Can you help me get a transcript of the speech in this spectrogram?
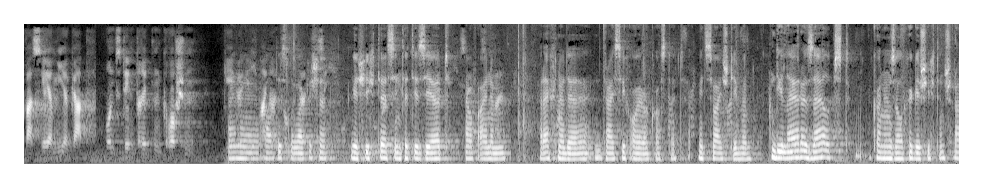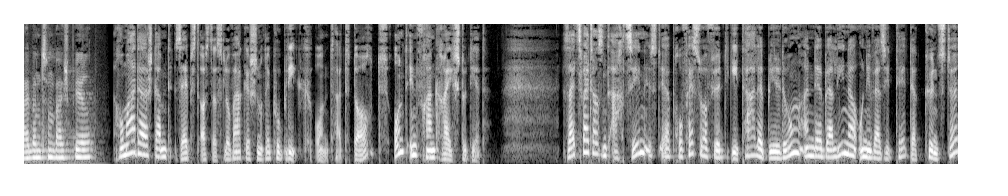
was er mir gab. Und den dritten Groschen gebe Eine ich meiner alte Tochter. slowakische Geschichte synthetisiert auf einem Rechner, der 30 Euro kostet, mit zwei Stimmen. Die Lehrer selbst können solche Geschichten schreiben zum Beispiel. Romada stammt selbst aus der Slowakischen Republik und hat dort und in Frankreich studiert. Seit 2018 ist er Professor für digitale Bildung an der Berliner Universität der Künste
